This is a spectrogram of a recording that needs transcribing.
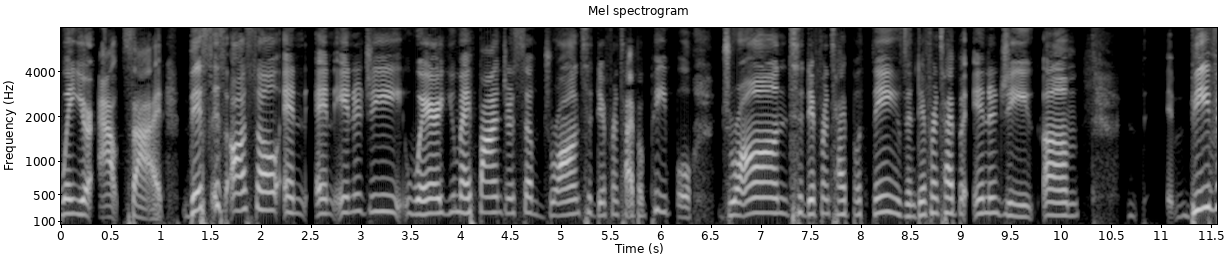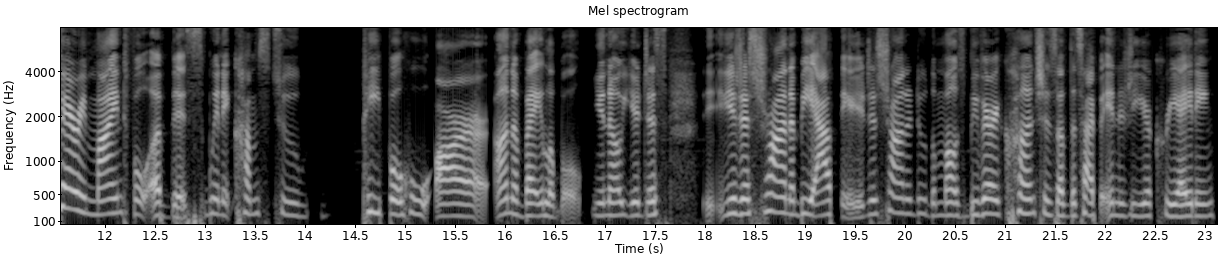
when you're outside. This is also an, an energy where you may find yourself drawn to different type of people, drawn to different type of things and different type of energy. Um, be very mindful of this when it comes to people who are unavailable. You know you're just you're just trying to be out there. You're just trying to do the most. Be very conscious of the type of energy you're creating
